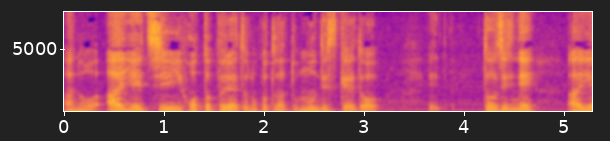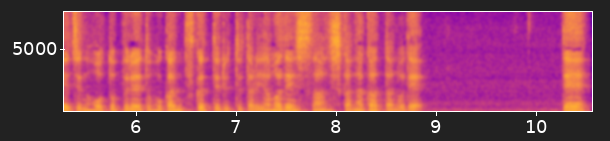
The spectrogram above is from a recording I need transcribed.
あの IH ホットプレートのことだと思うんですけれど当時ね IH のホットプレート他に作ってるって言ったら山田さんしかなかったので。で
